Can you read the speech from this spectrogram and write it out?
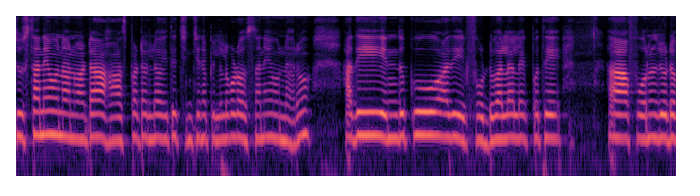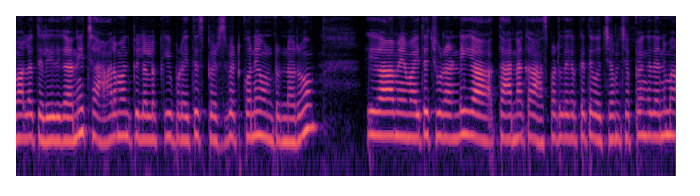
చూస్తూనే ఉన్నాం అనమాట హాస్పిటల్లో అయితే చిన్న చిన్న పిల్లలు కూడా వస్తూనే ఉన్నారు. అది ఎందుకు? అది ఫుడ్ వల్ల లేకపోతే ఫోన్లు చూడడం వల్ల తెలియదు కానీ చాలామంది పిల్లలకి ఇప్పుడైతే స్పెడ్స్ పెట్టుకొనే ఉంటున్నారు. ఇక మేమైతే చూడండి ఇక తార్నాక హాస్పిటల్ దగ్గరికి అయితే వచ్చాము చెప్పాం కదండి. మా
